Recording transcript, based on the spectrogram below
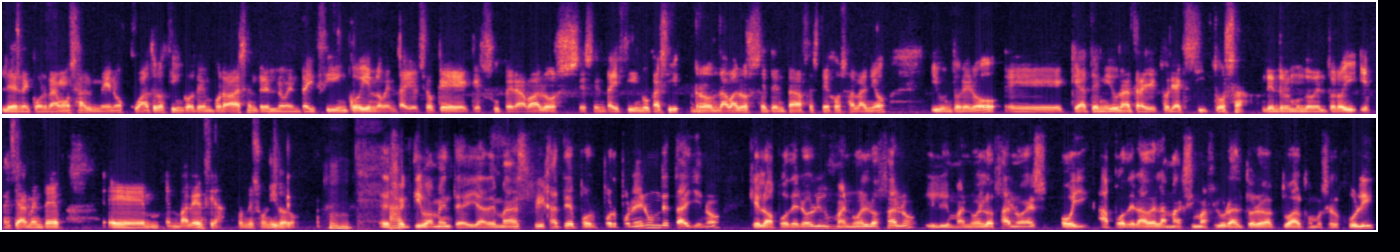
Le recordamos al menos cuatro o cinco temporadas entre el 95 y el 98 que, que superaba los 65, casi rondaba los 70 festejos al año y un torero eh, que ha tenido una trayectoria exitosa dentro del mundo del toro y, especialmente eh, en Valencia, donde es un ídolo. Efectivamente, y además, fíjate, por, por poner un detalle, ¿no? que lo apoderó Luis Manuel Lozano y Luis Manuel Lozano es hoy apoderado de la máxima figura del torero actual como es el Juli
